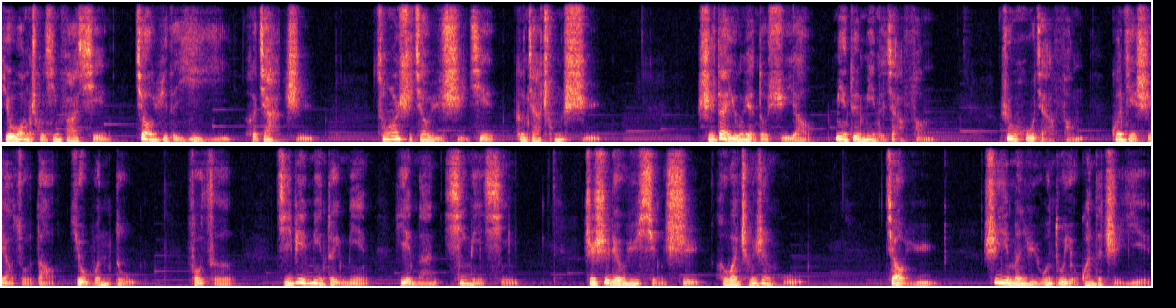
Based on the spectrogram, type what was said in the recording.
有望重新发现教育的意义和价值，从而使教育实践更加充实。时代永远都需要面对面的家访，入户家访，关键是要做到有温度，否则即便面对面也难心连心，只是流于形式和完成任务。教育是一门与温度有关的职业，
